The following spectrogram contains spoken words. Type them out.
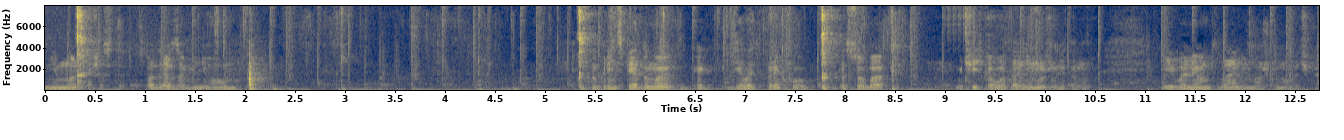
немножко сейчас подразомнем. Ну, в принципе, я думаю, как делать пюреху, тут особо учить кого-то не нужно этому. И вольем туда немножко молочка.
